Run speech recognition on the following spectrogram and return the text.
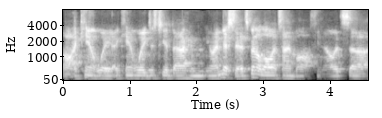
Oh, I can't wait! I can't wait just to get back, and you know, I miss it. It's been a lot of time off. You know, it's uh,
